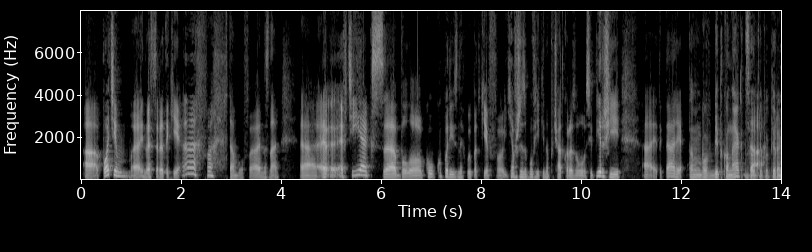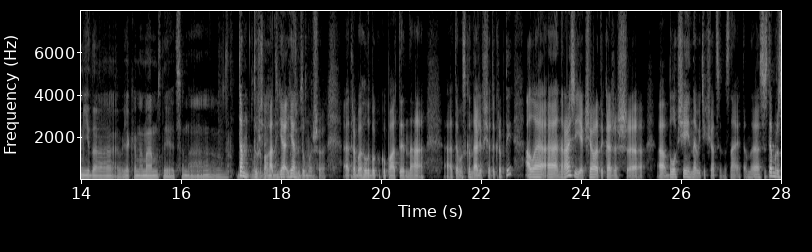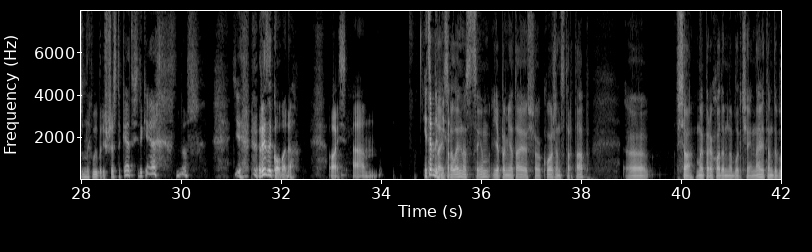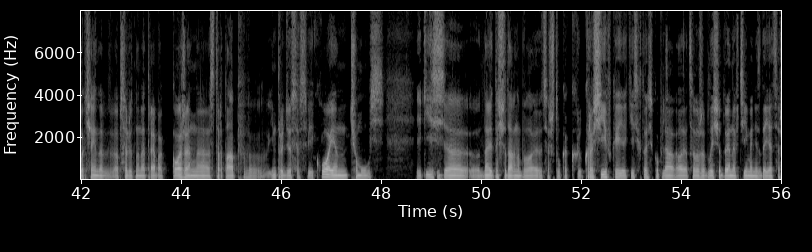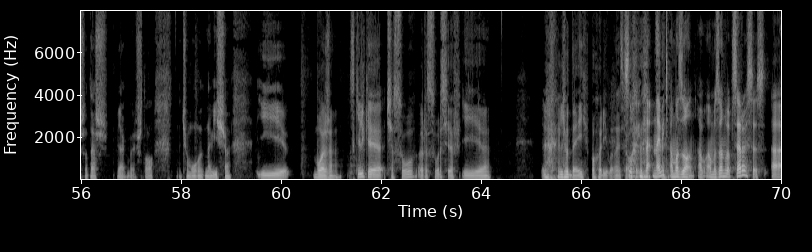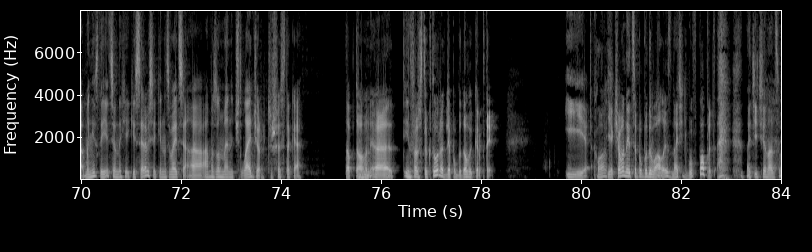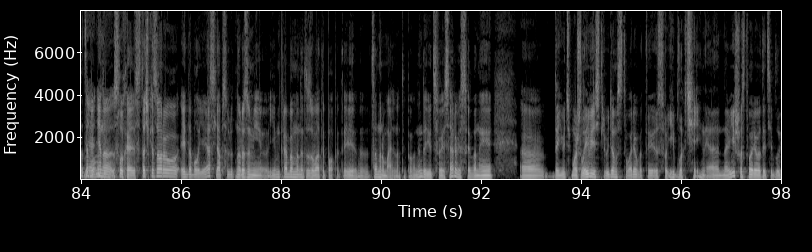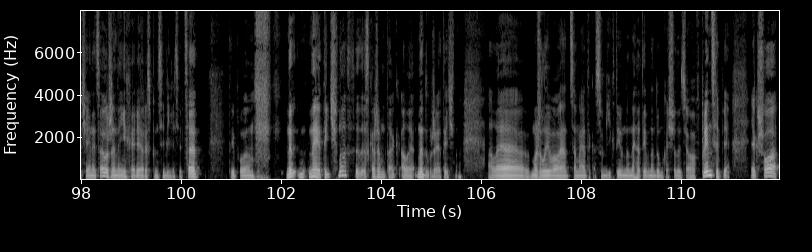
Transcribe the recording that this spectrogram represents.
А потім е, інвестори такі, а, там був, е, не знаю, Е, е, FTX, е, було купа різних випадків. Я вже забув, які на початку розвивалися біржі і так далі. Там був BitConnect, це да. типу піраміда, як МММ, здається, на там дуже багато. Я я не думаю, що треба глибоко купати на тему скандалів щодо крипти. Але наразі, якщо ти кажеш блокчейн, навіть якщо це не знаю, там система розумних виборів, щось таке, то всі такі ну, ризиковано. Ось. І це мене да, і паралельно з цим я пам'ятаю, що кожен стартап е, все, ми переходимо на блокчейн. Навіть там, де блокчейн абсолютно не треба. Кожен е, стартап е, інтродюсив свій коін чомусь. Якісь е, навіть нещодавно була ця штука кросівки, якісь хтось купляв, але це вже ближче до NFT, мені здається, що теж якби що, чому, навіщо. І Боже, скільки часу, ресурсів і людей погоріло на цьому. Слухай, навіть Amazon, Amazon Web Services, мені здається, в них є якийсь сервіс, який називається Amazon Managed Ledger чи щось таке. Тобто mm-hmm. інфраструктура для побудови крипти. І Клас. якщо вони це побудували, значить був попит. Значить, фінансово це було. Ні, ну слухай, з точки зору AWS, я абсолютно розумію. Їм треба монетизувати попит, і це нормально. Типу, вони дають свої сервіси, вони е, дають можливість людям створювати свої блокчейни. А навіщо створювати ці блокчейни? Це вже не їх area responsibility. Це, типу, не, не етично, скажімо так, але не дуже етично. Але, можливо, це моя така суб'єктивна негативна думка щодо цього. В принципі, якщо е,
